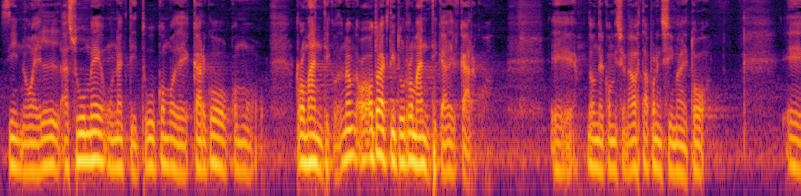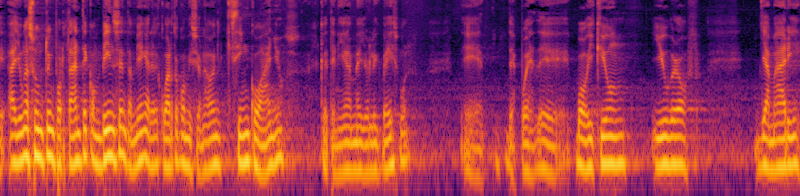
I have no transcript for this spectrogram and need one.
sino él asume una actitud como de cargo, como romántico, otra actitud romántica del cargo, eh, donde el comisionado está por encima de todo. Eh, hay un asunto importante con Vincent también, era el cuarto comisionado en cinco años que tenía Major League Baseball, eh, después de Bobby Kuhn, Uberov, Yamari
